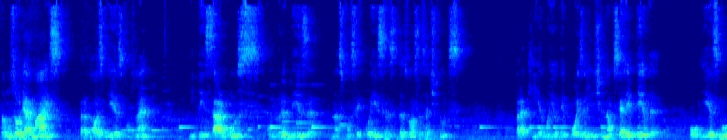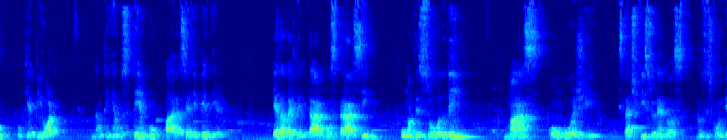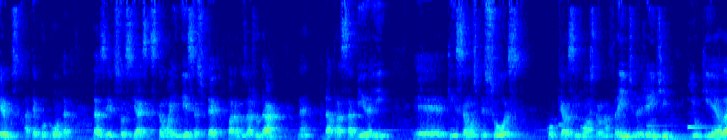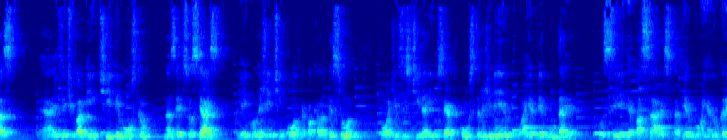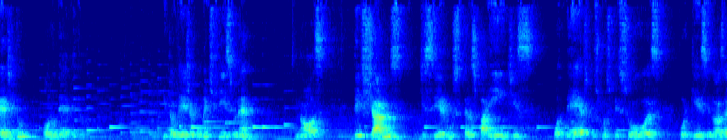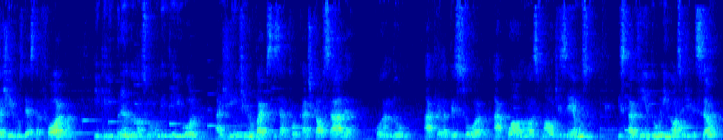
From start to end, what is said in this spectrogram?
vamos olhar mais para nós mesmos, né? E pensarmos com grandeza nas consequências das nossas atitudes, para que amanhã ou depois a gente não se arrependa, ou mesmo o que é pior, não tenhamos tempo para se arrepender. Ela vai tentar mostrar-se uma pessoa do bem, mas como hoje está difícil, né, nós nos escondermos, até por conta das redes sociais que estão aí nesse aspecto para nos ajudar, né? Dá para saber aí é, quem são as pessoas, como que elas se mostram na frente da gente e o que elas é, efetivamente demonstram nas redes sociais. E aí quando a gente encontra com aquela pessoa, pode existir aí um certo constrangimento. Aí a pergunta é, você quer passar esta vergonha no crédito ou no débito? Então veja como é difícil, né? Nós deixarmos de sermos transparentes, honestos com as pessoas, porque se nós agirmos desta forma, equilibrando o nosso mundo interior, a gente não vai precisar trocar de calçada quando aquela pessoa a qual nós maldizemos está vindo em nossa direção.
